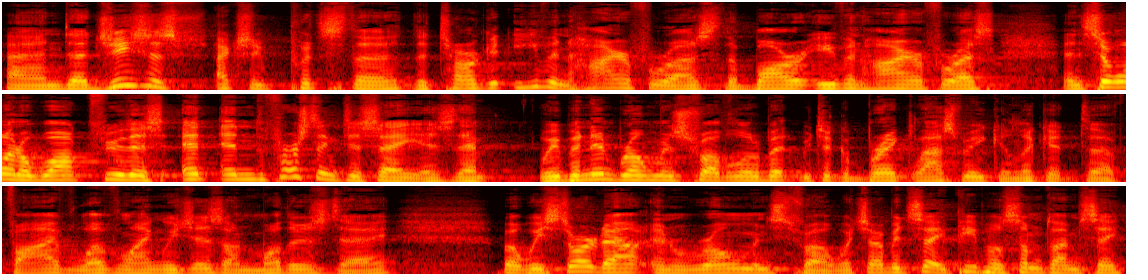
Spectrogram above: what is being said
And uh, Jesus actually puts the, the target even higher for us, the bar even higher for us. And so I want to walk through this. And, and the first thing to say is that we've been in Romans 12 a little bit. We took a break last week and looked at uh, five love languages on Mother's Day. But we started out in Romans 12, which I would say people sometimes say,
